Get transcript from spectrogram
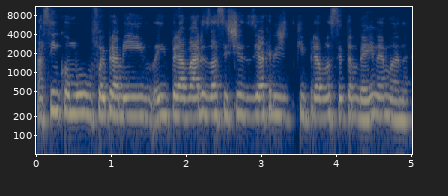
assim como foi para mim e para vários assistidos, e eu acredito que para você também, né, mana?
